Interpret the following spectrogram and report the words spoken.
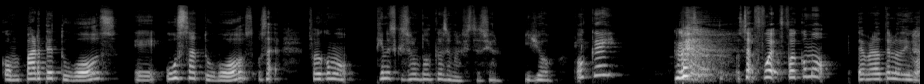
comparte tu voz, eh, usa tu voz. O sea, fue como, tienes que hacer un podcast de manifestación. Y yo, ok. o sea, fue, fue como, de verdad te lo digo,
